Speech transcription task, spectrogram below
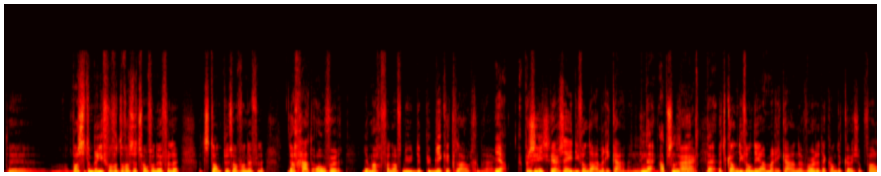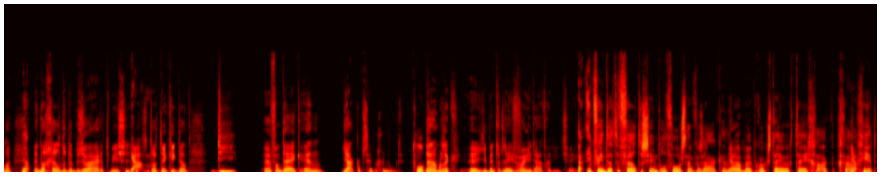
de, wat was het een brief of wat was het van Van Uffelen? Het standpunt van Van Uffelen. Dat gaat over, je mag vanaf nu de publieke cloud gebruiken. Ja, Hoeft Niet precies. per se die van de Amerikanen. Nee, absoluut Maar niet. Nee. het kan die van de Amerikanen worden, daar kan de keuze op vallen. Ja. En dan gelden de bezwaren, tenminste, Ja, dat, dat denk ik dan, die eh, Van Dijk en Jacobs hebben genoemd. Klopt. Namelijk, eh, je bent het leven van je data niet zeker. Ja, ik vind dat een veel te simpele voorstelling van zaken. En Ja. daarom heb ik ook stevig tegen gea- geageerd.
